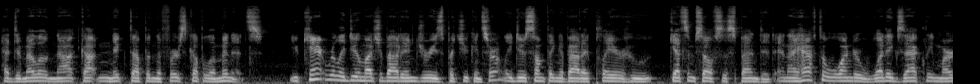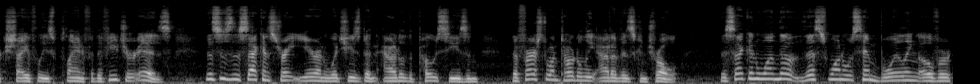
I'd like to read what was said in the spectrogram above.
Had DeMelo not gotten nicked up in the first couple of minutes? You can't really do much about injuries, but you can certainly do something about a player who gets himself suspended. And I have to wonder what exactly Mark Scheifele's plan for the future is. This is the second straight year in which he's been out of the postseason, the first one totally out of his control. The second one, though, this one was him boiling over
